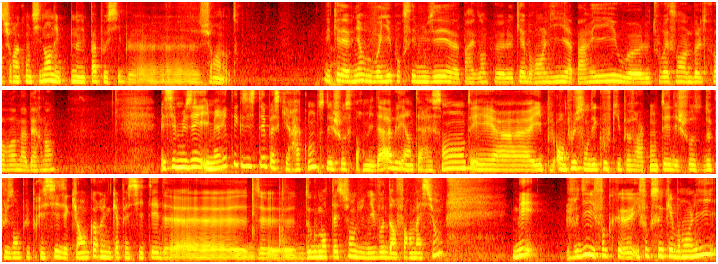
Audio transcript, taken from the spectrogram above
sur un continent n'est pas possible euh, sur un autre. Et quel avenir vous voyez pour ces musées, euh, par exemple le Quai Branly à Paris ou le tout récent Humboldt Forum à Berlin? Mais ces musées, ils méritent d'exister parce qu'ils racontent des choses formidables et intéressantes. Et euh, en plus, on découvre qu'ils peuvent raconter des choses de plus en plus précises et qui ont encore une capacité d'augmentation du niveau d'information. Mais je vous dis, il faut que, il faut que ce Quai Branly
